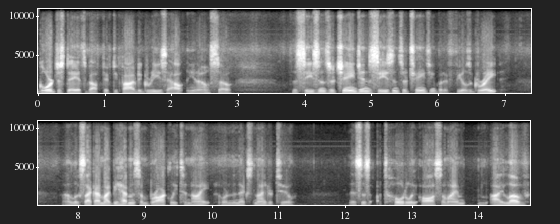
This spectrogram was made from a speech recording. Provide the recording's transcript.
gorgeous day. It's about 55 degrees out, you know, so the seasons are changing. The seasons are changing, but it feels great. Uh, looks like I might be having some broccoli tonight or the next night or two. This is totally awesome. I am I love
